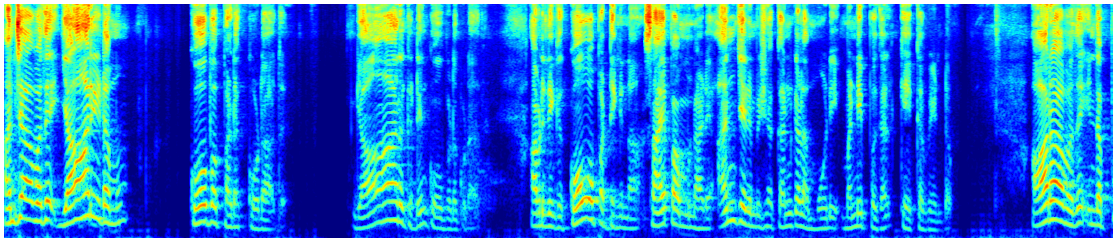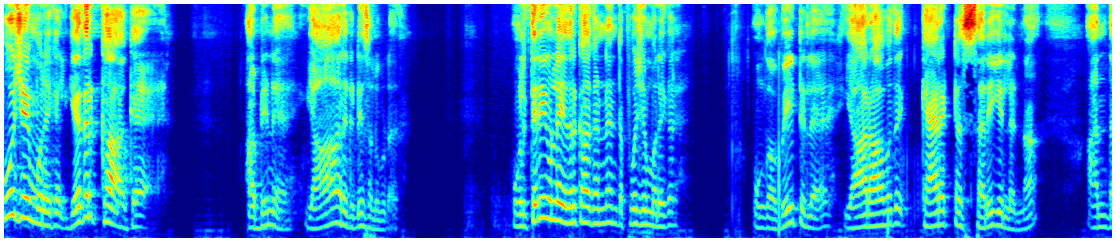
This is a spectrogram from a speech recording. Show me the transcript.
அஞ்சாவது யாரிடமும் கோபப்படக்கூடாது. யாருக்கிட்டையும் கோபப்படக்கூடாது. அப்படி நீங்கள் கோவப்பட்டீங்கன்னா சாய்ப்பா முன்னாடி அஞ்சு நிமிஷம் கண்களை மூடி மன்னிப்புகள் கேட்க வேண்டும். ஆறாவது இந்த பூஜை முறைகள் எதற்காக? அப்படின்னு யாருக்கிட்டையும் சொல்லக்கூடாது. உங்களுக்கு தெரியும்ல எதற்காகன்னு இந்த பூஜை முறைகள்? உங்கள் வீட்டில் யாராவது கேரக்டர் சரியில்லைன்னா அந்த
